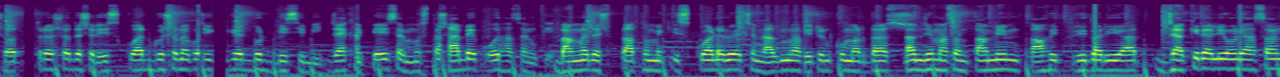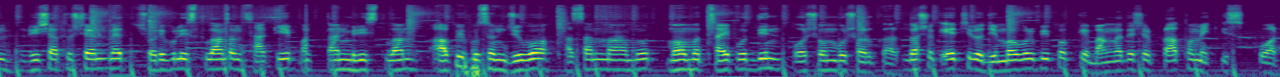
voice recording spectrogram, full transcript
সতেরো সদস্যের স্কোয়াড ঘোষণা করে ক্রিকেট বোর্ড বিসিবি, যেখানে পেসার মুস্তাক সাবেক ও হাসানকে বাংলাদেশ প্রাথমিক স্কোয়াডে রয়েছে নাজমুল লিটন কুমার দাস, তানজিম হাসান, তামিম, তাহিদ হৃদয়, রিয়াদ, জাকির আলী অনি হাসান, রিশাদ হোসেন, আহমেদ শরীফুল ইসলাম, হাসান সাকিব তানমির ইসলাম, আফিফ হোসেন যুব, হাসান মাহমুদ, মোহাম্মদ সাইফুদ্দিন ও শম্ভু সরকার। দর্শক, এ ছিল জিম্বাবুয়ের বিপক্ষে বাংলাদেশের প্রাথমিক স্কোয়াড।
